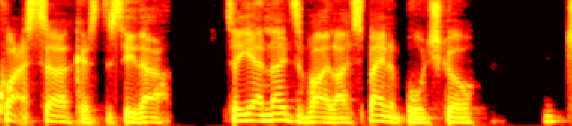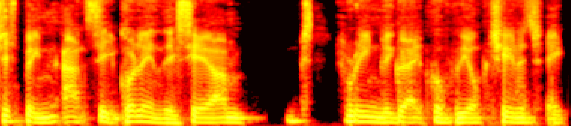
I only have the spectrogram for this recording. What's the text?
quite a circus to see that. So yeah, loads of highlights. Spain and Portugal just been absolutely brilliant this year. I'm extremely grateful for the opportunity.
